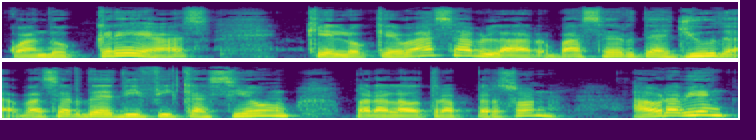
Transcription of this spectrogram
cuando creas que lo que vas a hablar va a ser de ayuda, va a ser de edificación para la otra persona. Ahora bien,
